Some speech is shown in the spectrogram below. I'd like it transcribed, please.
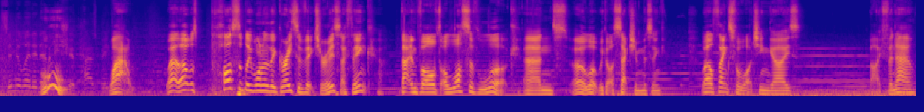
Simulated Ooh. has been Wow. Well, that was possibly one of the greater victories, I think. That involved a lot of luck, and oh look, we got a section missing. Well, thanks for watching, guys. Bye for now.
